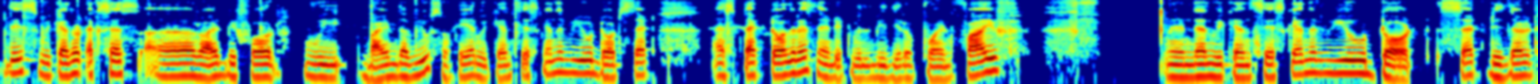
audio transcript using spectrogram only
this we cannot access uh, right before we bind the view. So here we can say scanner view dot set aspect tolerance and it will be 0 0.5 and then we can say scanner view dot set result.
